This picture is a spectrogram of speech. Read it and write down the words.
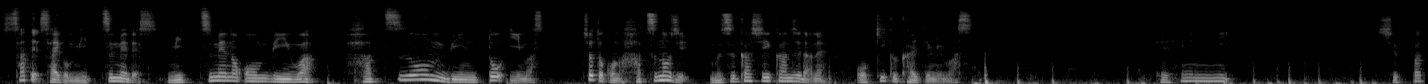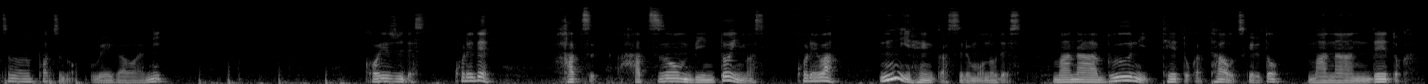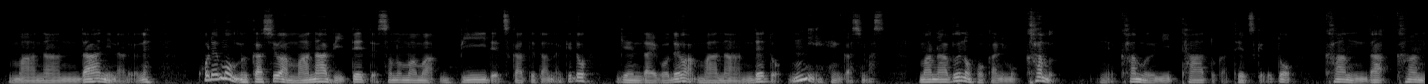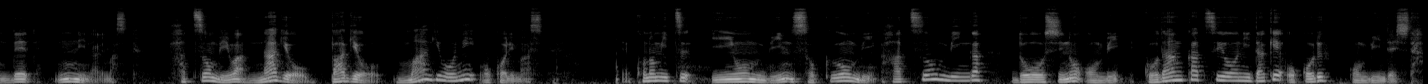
さて最後3つ目です3つ目の音便は発音便と言いますちょっとこの発の字難しい感じだね大きく書いてみます手辺に出発のパツの上側にこういう字です。これで発、発音便と言います。これはんに変化するものです。学ぶに手とかたをつけると学んでとか学んだになるよねこれも昔は学びてってそのまま B で使ってたんだけど現代語では学んでとんに変化します。学ぶの他にも噛む。噛むにたとか手つけると噛んだ噛んでってんになります。発音便はな行ば行ま行に起こります。この3つ陰音便即音便発音便が動詞の音便五段活用にだけ起こる音便でした。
